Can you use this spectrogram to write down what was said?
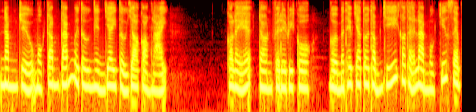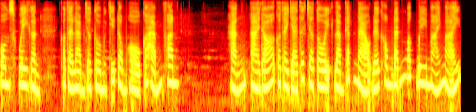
5 triệu 184 nghìn giây tự do còn lại. Có lẽ Don Federico, người mà theo cha tôi thậm chí có thể làm một chiếc xe Volkswagen, có thể làm cho tôi một chiếc đồng hồ có hãm phanh. Hẳn ai đó có thể giải thích cho tôi làm cách nào để không đánh mất bi mãi mãi.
